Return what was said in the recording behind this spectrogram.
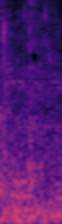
Thank you.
